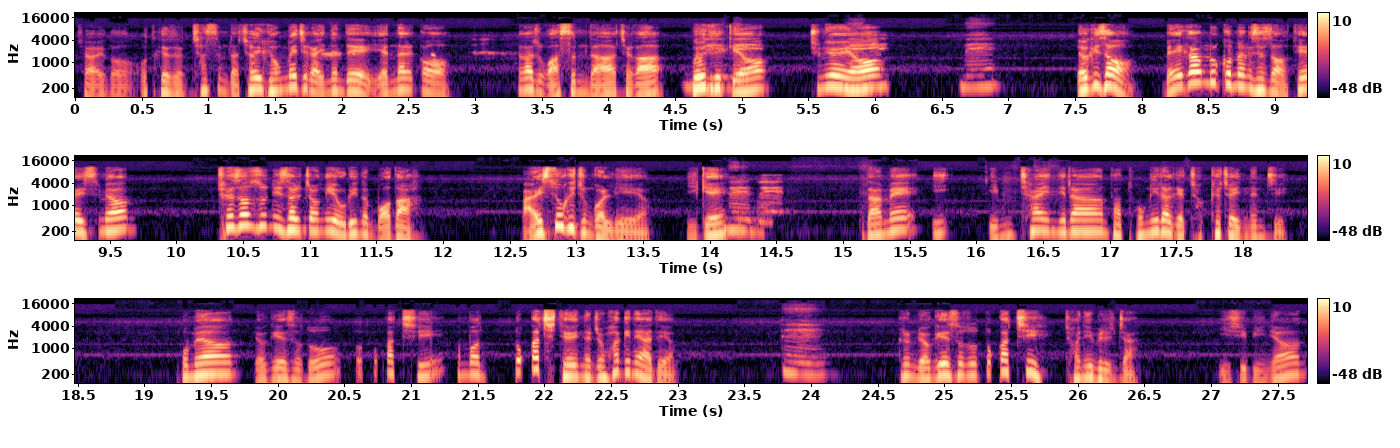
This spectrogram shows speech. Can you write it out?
자 이거 어떻게든 찾습니다. 저희 경매지가 있는데 옛날 거 해가지고 왔습니다. 제가 보여드릴게요. 중요해요. 네. 네. 여기서 매각물 거명세서 되어 있으면 최선 순위 설정이 우리는 뭐다? 말소 기준 권리예요. 이게 네, 네. 그다음에 이 임차인이랑 다 동일하게 적혀져 있는지 보면 여기에서도 또 똑같이 한번 똑같이 되어 있는지 확인해야 돼요. 네. 그럼 여기에서도 똑같이 전입일자 22년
